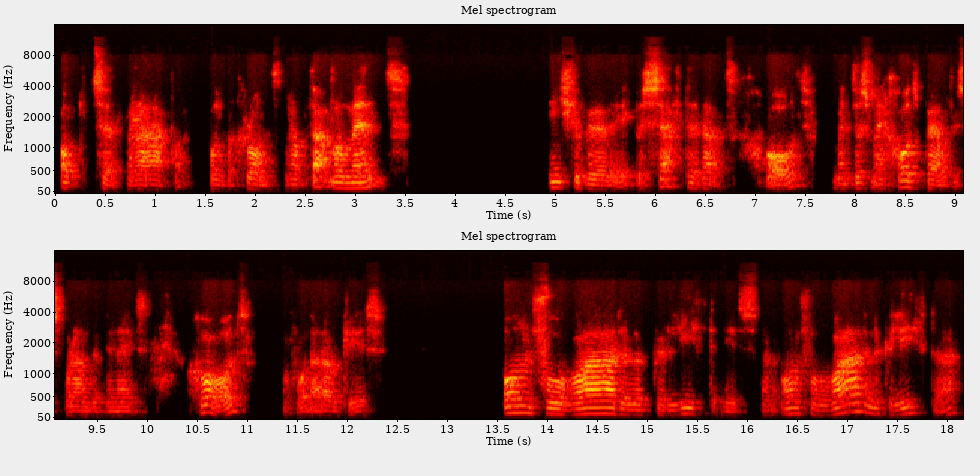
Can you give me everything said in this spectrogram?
op te rapen van de grond. En op dat moment iets gebeurde. Ik besefte dat God, met dus mijn godsbeeld is veranderd ineens. God, of wat dat ook is, onvoorwaardelijke liefde is. En onvoorwaardelijke liefde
